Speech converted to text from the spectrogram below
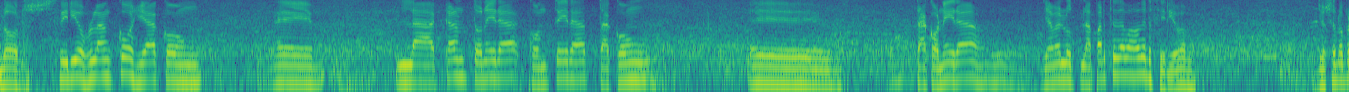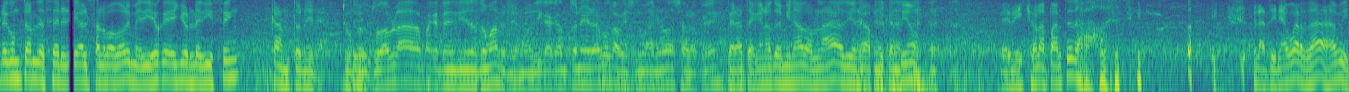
Los cirios blancos ya con eh, la cantonera, contera, tacón, eh, taconera, llámelo la parte de abajo del cirio, vamos. Yo se lo pregunté al de Cereal Salvador y me dijo que ellos le dicen cantonera. Tú, pero tú hablas para que te entienda tu madre, no diga cantonera porque a veces tu madre no sabe lo que es. Espérate que no he terminado de hablar, tiene la explicación. He dicho la parte de abajo del cirio. Me la tenía guardada, Javi.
